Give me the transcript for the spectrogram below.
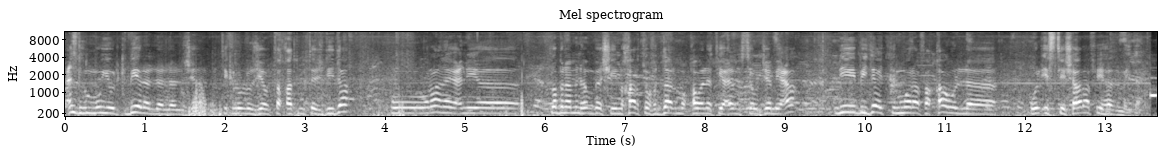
عندهم ميول كبيرة للجانب التكنولوجيا والطاقات المتجددة. ورانا يعني آه، طلبنا منهم باش ينخرطوا في الدار المقاولاتيه على مستوى الجامعة لبداية المرافقة والإستشارة في هذا الميدان.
